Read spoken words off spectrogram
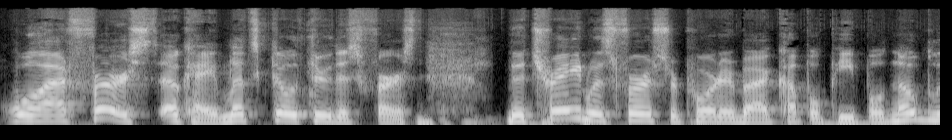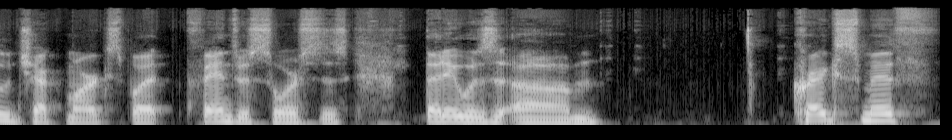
Well, at first, okay, let's go through this first. The trade was first reported by a couple people, no blue check marks, but fans with sources, that it was um, Craig Smith,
